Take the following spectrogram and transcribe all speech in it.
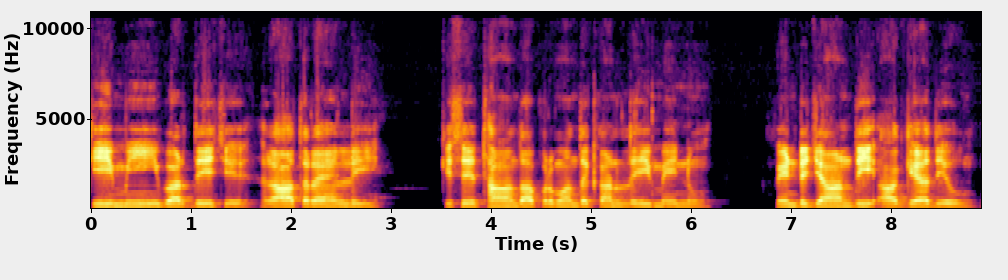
ਕਿ ਮੀਂਹ ਵਰਦੇ 'ਚ ਰਾਤ ਰਹਿਣ ਲਈ ਕਿਸੇ ਥਾਂ ਦਾ ਪ੍ਰਬੰਧ ਕਰਨ ਲਈ ਮੈਨੂੰ ਪਿੰਡ ਜਾਣ ਦੀ ਆਗਿਆ ਦਿਓ।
